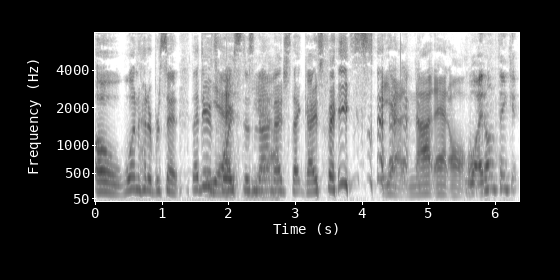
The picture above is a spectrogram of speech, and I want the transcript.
oh, 100%. That dude's Yeah, voice does not match that guy's face. Yeah, not at all. Well, I don't think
